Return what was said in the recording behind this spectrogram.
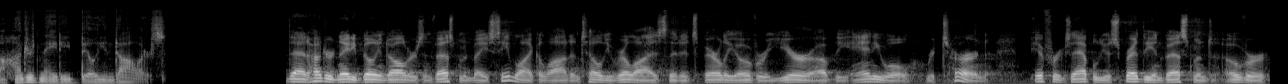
$180 billion? That $180 billion investment may seem like a lot until you realize that it's barely over a year of the annual return if, for example, you spread the investment over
